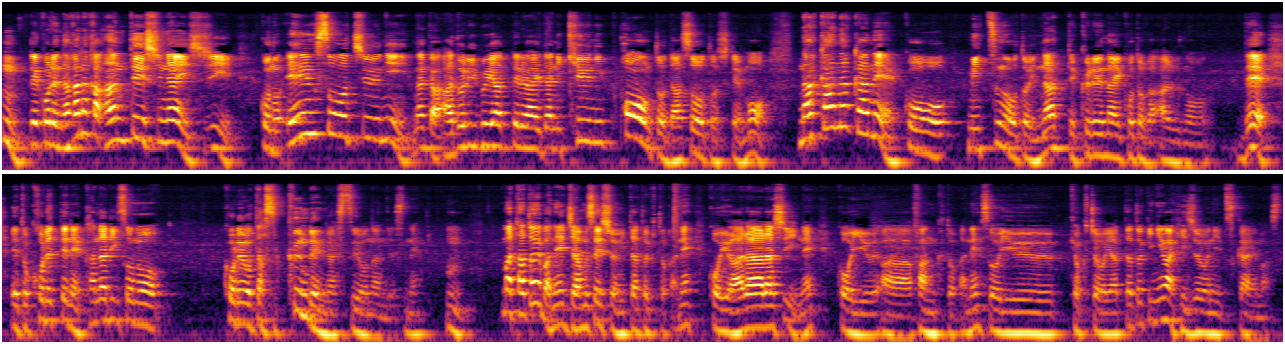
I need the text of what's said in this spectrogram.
うん、でこれなかなか安定しないしこの演奏中になんかアドリブやってる間に急にポーンと出そうとしてもなかなかねこう3つの音になってくれないことがあるので、えっと、これってねかなりそのこれを出す訓練が必要なんですね。うんまあ、例えばねジャムセッション行った時とかねこういう荒々しいねこういうあファンクとかねそういう曲調をやった時には非常に使えます。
